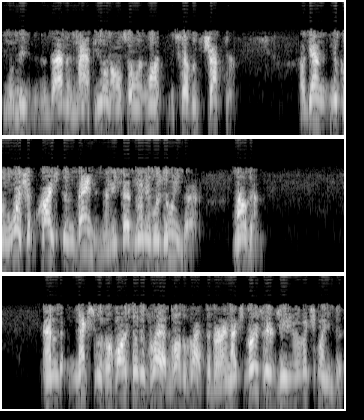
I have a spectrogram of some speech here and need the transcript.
You read that in Matthew and also in Mark, the seventh chapter. Again, you can worship Christ in vain, and he said many were doing that. Now then. And next was a horse that is red. What was that? The very next verse here, Jesus explains it.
